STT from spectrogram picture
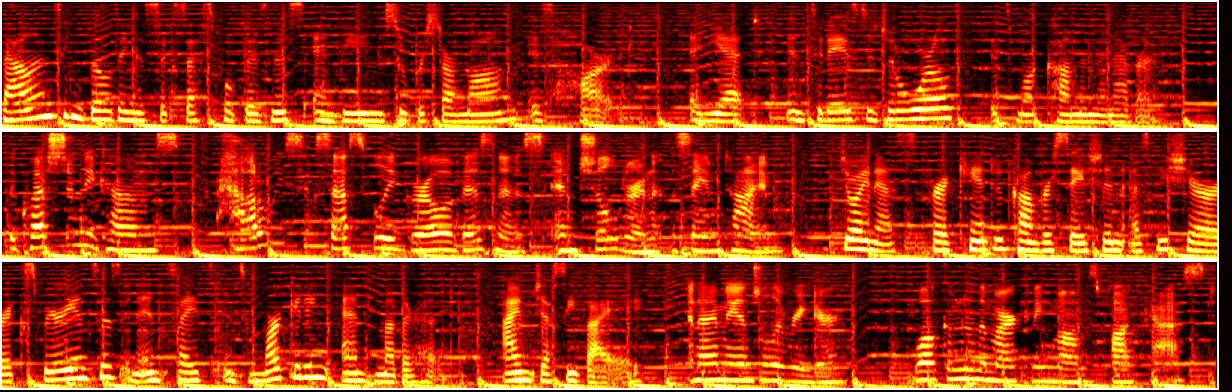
Balancing building a successful business and being a superstar mom is hard. And yet, in today's digital world, it's more common than ever. The question becomes how do we successfully grow a business and children at the same time? Join us for a candid conversation as we share our experiences and insights into marketing and motherhood. I'm Jessie Valle. And I'm Angela Reeder. Welcome to the Marketing Moms Podcast.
